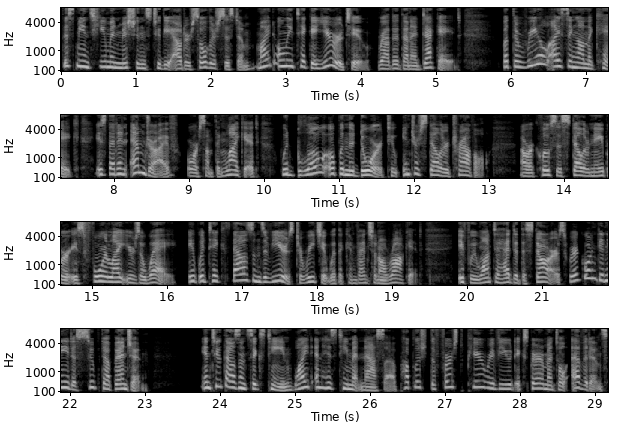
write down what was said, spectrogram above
This means human missions to the outer solar system might only take a year or two rather than a decade. But the real icing on the cake is that an EmDrive, or something like it, would blow open the door to interstellar travel. Our closest stellar neighbor is four light years away. It would take thousands of years to reach it with a conventional rocket. If we want to head to the stars, we're going to need a souped up engine. In 2016, White and his team at NASA published the first peer reviewed experimental evidence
